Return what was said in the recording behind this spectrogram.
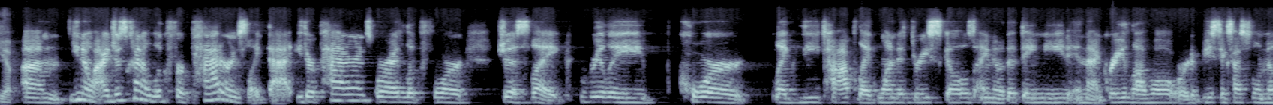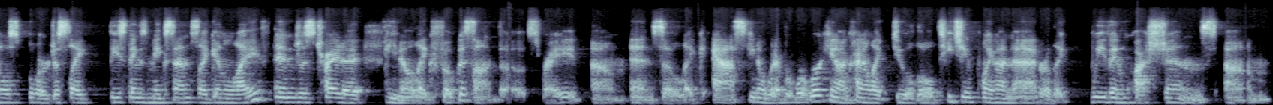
yep. um, you know i just kind of look for patterns like that either patterns or i look for just like really core like the top like one to three skills I know that they need in that grade level or to be successful in middle school or just like these things make sense like in life and just try to, you know, like focus on those, right? Um, and so like ask, you know, whatever we're working on, kind of like do a little teaching point on that or like weave in questions. Um,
